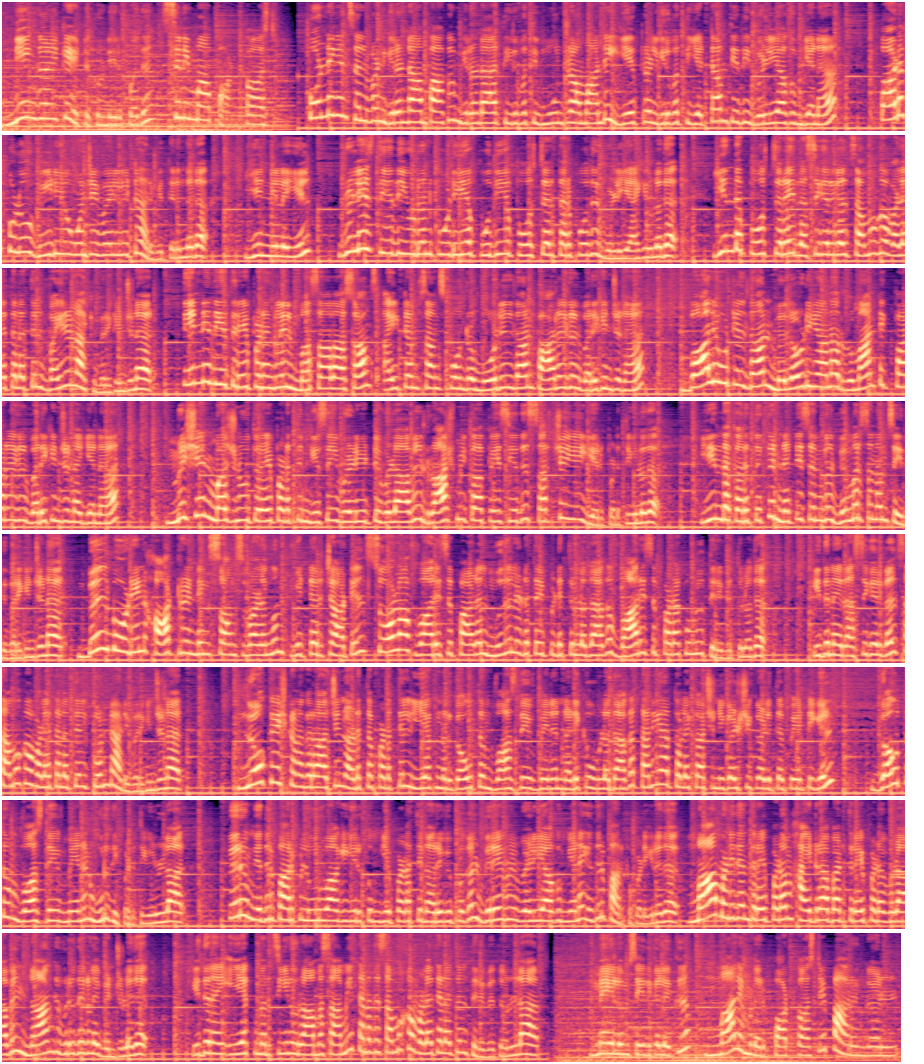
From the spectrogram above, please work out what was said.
நீங்கள் கேட்டுக்கொண்டிருப்பது cinema podcast. Ponniyin Selvan இரண்டாம் பாகம் இரண்டாயிரத்தி இருபத்தி மூன்றாம் ஆண்டு ஏப்ரல் இருபத்தி எட்டாம் தேதி வெளியாகும் என படக்குழு வீடியோ ஒன்றை வெளியிட்டு அறிவித்திருந்தது. இந்நிலையில் ரிலீஸ் தேதியுடன் கூடிய புதிய போஸ்டர் தற்போது வெளியாகியுள்ளது. இந்த போஸ்டரை ரசிகர்கள் சமூக வலைதளத்தில் வைரலாக்கி வருகின்றனர். தென்னிந்திய திரைப்படங்களில் மசாலா சாங்ஸ் ஐட்டம் சாங்ஸ் போன்ற மோடில் தான் பாடல்கள் வருகின்றன. பாலிவுட்டில் தான் மெலோடியான ரொமான்டிக் பாடல்கள் வருகின்றன என மிஷன் மஜ்னு திரைப்படத்தின் இசை வெளியீட்டு விழாவில் ராஷ்மிகா பேசியது சர்ச்சையை ஏற்படுத்தியுள்ளது. இந்த கருத்துக்கு நெட்டிசன்கள் விமர்சனம் செய்து வருகின்றனர். பில்போர்டின் ஹாட் ட்ரெண்டிங் சாங்ஸ் வழங்கும் ட்விட்டர் சாட்டில் சோல் ஆஃப் வாரிசு பாடல் முதலிடத்தை பிடித்துள்ளதாக வாரிசு படக்குழு தெரிவித்துள்ளது. இதனை ரசிகர்கள் சமூக வலைதளத்தில் கொண்டாடி வருகின்றனர். லோகேஷ் கனகராஜின் அடுத்த படத்தில் இயக்குனர் கௌதம் வாஸ்தேவ் மேனன் நடிக்க உள்ளதாக தனியார் தொலைக்காட்சி நிகழ்ச்சிக்கு அளித்த பேட்டியில் கௌதம் வாஸ்தேவ் மேனன் உறுதிப்படுத்தியுள்ளார். பெரும் எதிர்பார்ப்பில் உருவாகி இருக்கும் இப்படத்தின் அறிவிப்புகள் விரைவில் வெளியாகும் என எதிர்பார்க்கப்படுகிறது. மாமனிதன் திரைப்படம் ஹைதராபாத் திரைப்பட விழாவில் நான்கு விருதுகளை வென்றுள்ளது. இதனை இயக்குனர் சீனு ராமசாமி தனது சமூக வலைதளத்தில் தெரிவித்துள்ளார். மேலும் செய்திகளுக்கு மாலை மலர் பாட்காஸ்டை பாருங்கள்.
